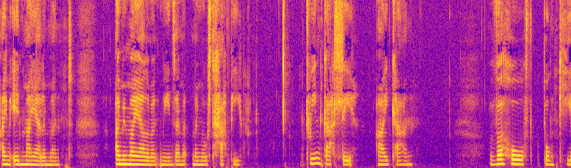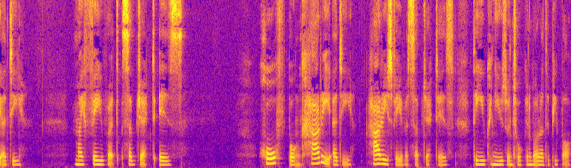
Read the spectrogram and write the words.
I'm in my element. I'm in my element means I'm at my most happy. Dwi'n gallu. I can. Fy hoff bwnci ydy. My favourite subject is... Hoff bwnc Harry ydy. Harry's favourite subject is that you can use when talking about other people.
